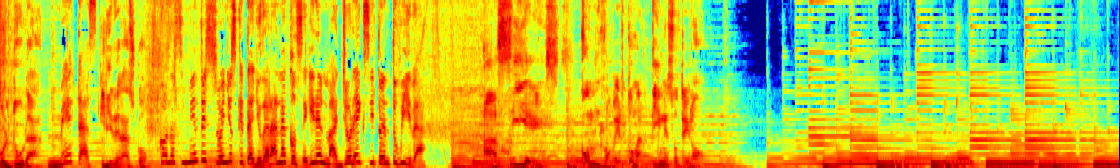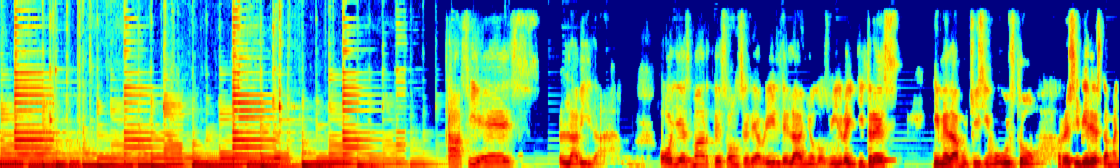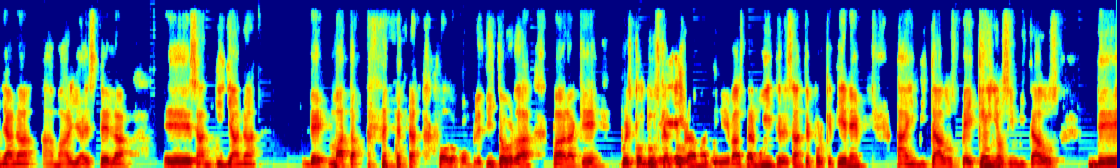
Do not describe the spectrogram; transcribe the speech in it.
cultura, metas, liderazgo, conocimiento y sueños que te ayudarán a conseguir el mayor éxito en tu vida. Así es, con Roberto Martínez Otero. Así es la vida. Hoy es martes 11 de abril del año 2023 y me da muchísimo gusto recibir esta mañana a María Estela eh, Santillana de Mata, todo completito, ¿verdad? Para que pues conduzca el programa que va a estar muy interesante porque tiene a invitados, pequeños invitados, de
